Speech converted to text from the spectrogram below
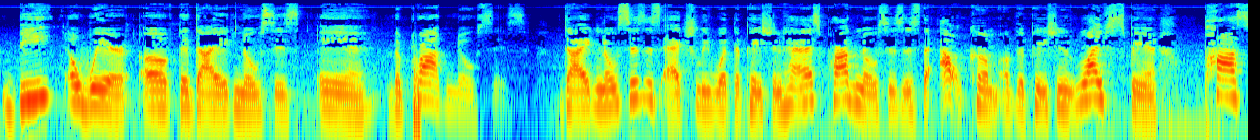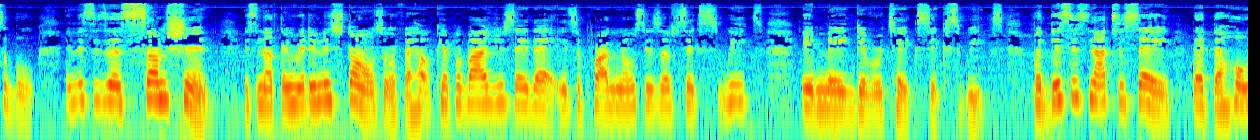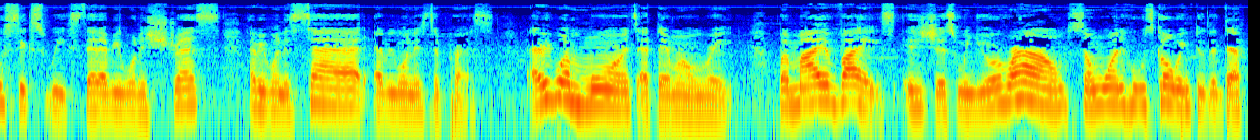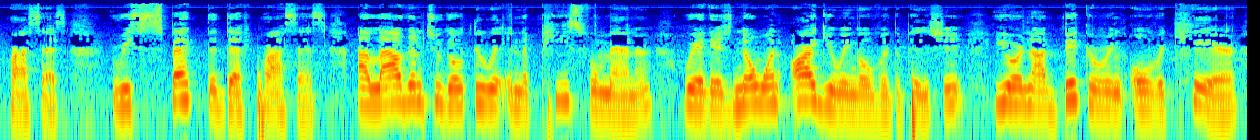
Be aware of the diagnosis and the prognosis. Diagnosis is actually what the patient has. Prognosis is the outcome of the patient's lifespan, possible. And this is an assumption. It's nothing written in stone. So if a healthcare provider say that it's a prognosis of six weeks, it may give or take six weeks. But this is not to say that the whole six weeks that everyone is stressed, everyone is sad, everyone is depressed. Everyone mourns at their own rate. But my advice is just when you're around someone who's going through the death process, respect the death process. Allow them to go through it in a peaceful manner where there's no one arguing over the patient. You are not bickering over care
